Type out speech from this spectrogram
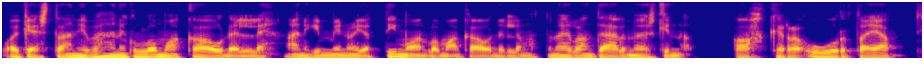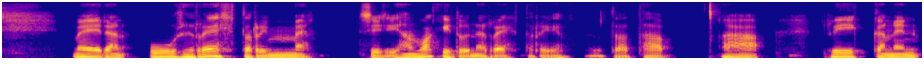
oikeastaan jo vähän niin kuin lomakaudelle, ainakin minun ja Timon lomakaudelle, mutta meillä on täällä myöskin ahkera uurta ja meidän uusi rehtorimme, siis ihan vakituinen rehtori, tuota, ää, Riikkanen,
